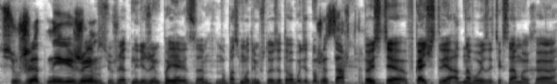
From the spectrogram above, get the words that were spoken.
сюжетный режим. Сюжетный режим появится. Ну, посмотрим, что из этого будет. Ну, Уже завтра. То есть, э, в качестве одного из этих самых э,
